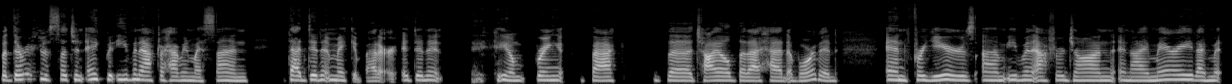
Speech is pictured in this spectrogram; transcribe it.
But there was just such an ache. But even after having my son, that didn't make it better. It didn't, you know, bring back the child that I had aborted. And for years, um, even after John and I married, I met,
